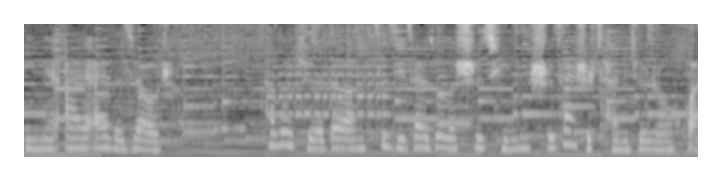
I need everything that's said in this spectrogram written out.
一面哀哀的叫着。他都觉得自己在做的事情实在是惨绝人寰。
